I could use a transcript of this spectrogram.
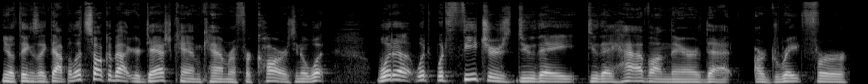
you know, things like that. But let's talk about your dash cam camera for cars. You know, what what uh, what what features do they do they have on there that are great for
